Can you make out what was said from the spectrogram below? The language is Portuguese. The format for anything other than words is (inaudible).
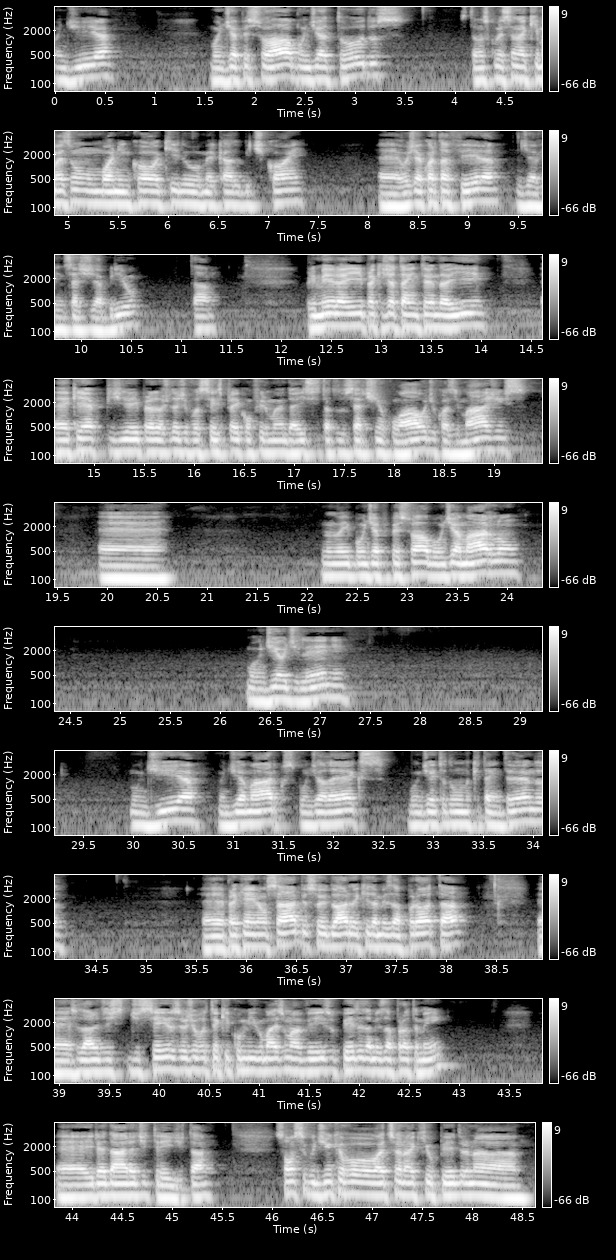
Bom dia. Bom dia, pessoal. Bom dia a todos. Estamos começando aqui mais um Morning Call aqui do mercado Bitcoin. É, hoje é quarta-feira, dia 27 de abril, tá? Primeiro aí, para quem já está entrando aí, é, queria pedir aí para a ajuda de vocês para ir confirmando aí se está tudo certinho com o áudio, com as imagens. É... Bom dia pro pessoal, bom dia Marlon. Bom dia Odilene. Bom dia, bom dia Marcos, bom dia Alex, bom dia a todo mundo que está entrando. É, para quem não sabe, eu sou Eduardo aqui da Mesa Pro, tá? É, sou da área de, de sales e hoje eu vou ter aqui comigo mais uma vez o Pedro da Mesa Pro também. É, ele é da área de trade, tá? Só um segundinho que eu vou adicionar aqui o Pedro na,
